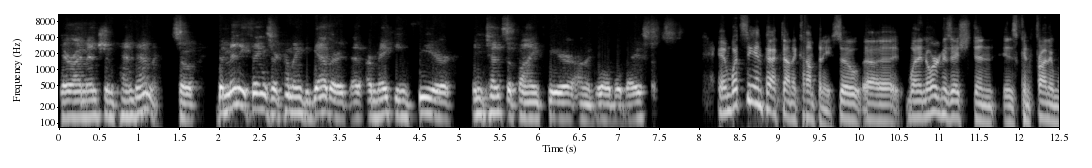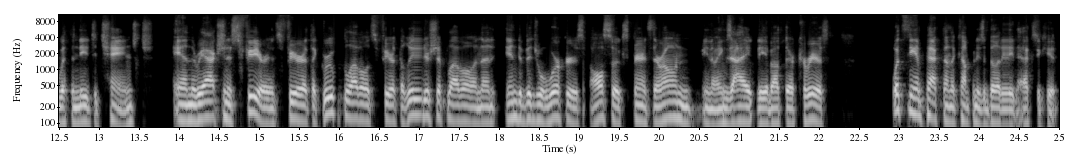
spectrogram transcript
Here I mentioned pandemic. So the many things are coming together that are making fear, intensifying fear on a global basis. And what's the impact on a company? So, uh, when an organization is confronted with the need to change, and the reaction is fear, it's fear at the group level, it's fear at the leadership level, and then individual workers also experience their own, you know, anxiety about their careers. What's the impact on the company's ability to execute?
